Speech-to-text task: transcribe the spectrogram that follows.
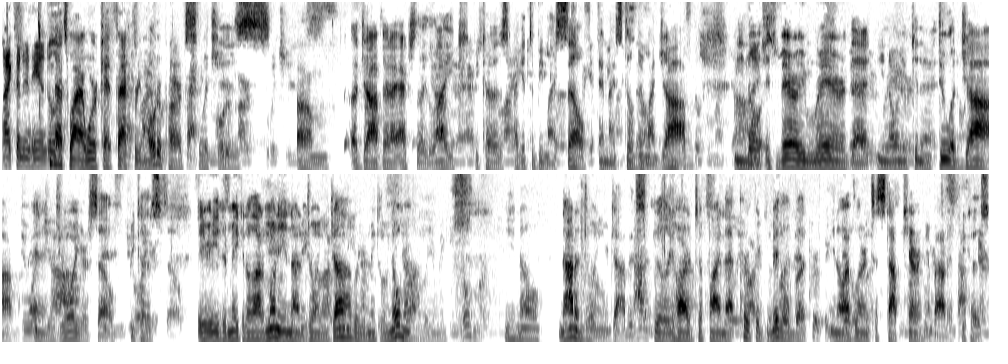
I couldn't handle. That's why I work at Factory Motor Parts, which is um a job that I actually like because I get to be myself and I still do my job. You know, it's very rare that, you know, you can do a job and enjoy yourself because you're either making a lot of money and not enjoying your job or you're making no money. and, you know, not enjoying your job. It's really hard to find that perfect middle, but you know, I've learned to stop caring about it because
